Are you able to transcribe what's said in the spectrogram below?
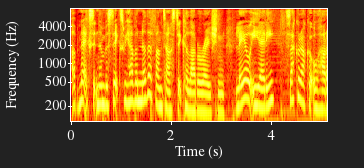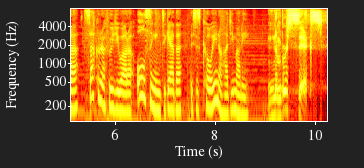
Up next at number 6 we have another fantastic collaboration. Leo Ieiri, Sakurako Ohara, Sakura Fujiwara all singing together. This is Koi no Hajimari. Number 6.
